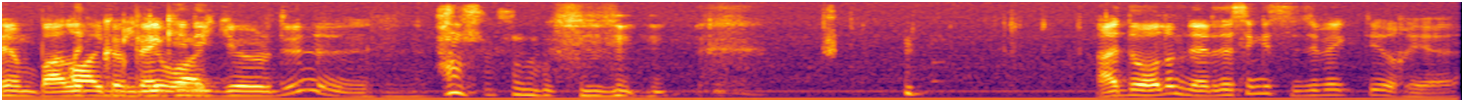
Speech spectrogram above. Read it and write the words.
Sen balık Ay, bili köpekini var. gördün. Hadi oğlum neredesiniz sizi bekliyor ya.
